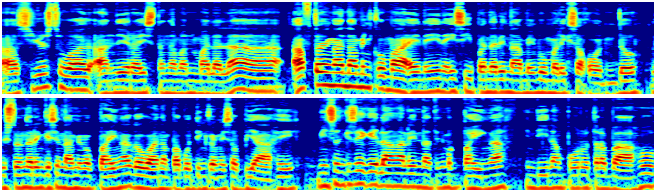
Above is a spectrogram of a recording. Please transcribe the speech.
As usual, only rice na naman malala. After nga namin kumain, eh naisipan na rin namin bumalik sa kondo. Gusto na rin kasi namin magpahinga gawa ng pagod din kami sa biyahe. Minsan kasi kailangan rin natin magpahinga, hindi lang puro trabaho.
